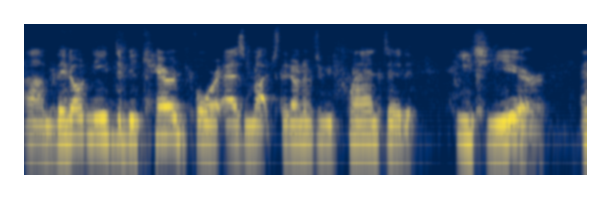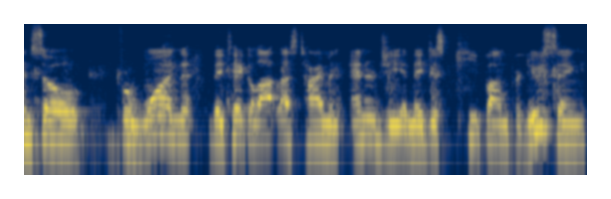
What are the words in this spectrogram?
Um, they don't need to be cared for as much. They don't have to be planted each year. And so for one, they take a lot less time and energy and they just keep on producing.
